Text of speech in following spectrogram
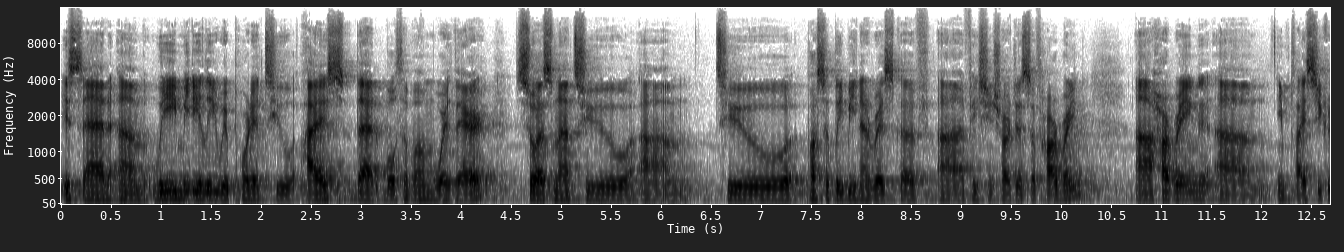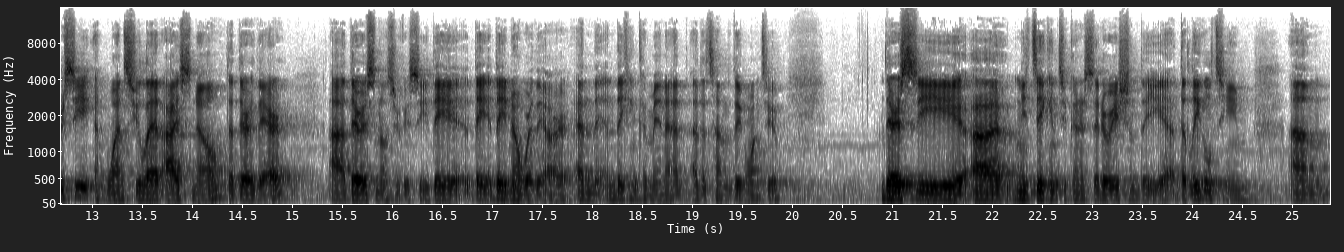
is that um, we immediately reported to ICE that both of them were there so as not to, um, to possibly be at risk of uh, facing charges of harboring. Uh, harboring um, implies secrecy, and once you let ICE know that they're there, uh, there is no secrecy. They, they, they know where they are, and, and they can come in at, at the time that they want to. There's the uh, need to take into consideration the uh, the legal team. Um,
